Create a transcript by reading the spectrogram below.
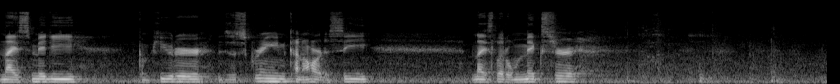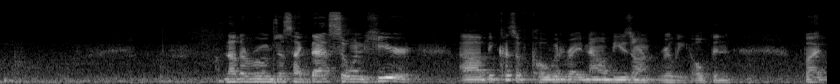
nice MIDI computer. There's a screen, kind of hard to see. Nice little mixer. Another room just like that. So in here, uh, because of COVID right now, these aren't really open. But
